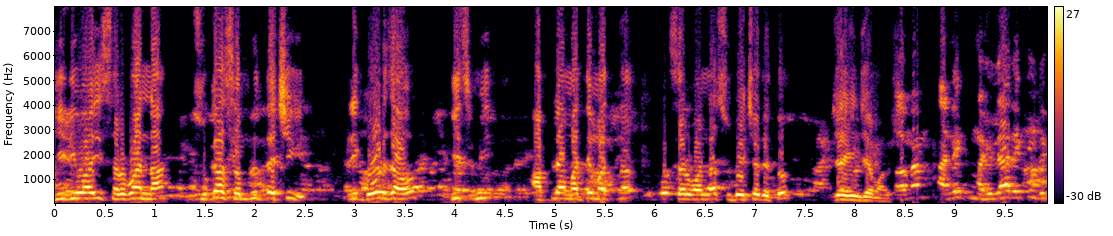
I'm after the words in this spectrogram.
ही दिवाळी सर्वांना सुखा समृद्धीची आणि गोड जावो हीच मी आपल्या माध्यमातून सर्वांना शुभेच्छा देतो. जय हिंद जय महाराष्ट्र. मॅम अनेक महिला देखील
